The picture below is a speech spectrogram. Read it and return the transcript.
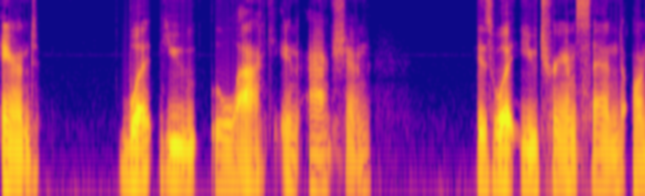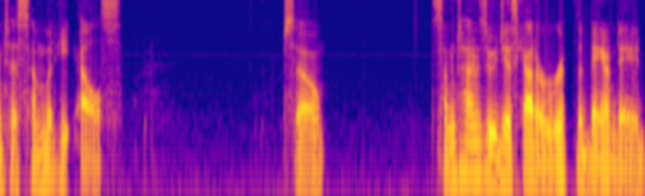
And what you lack in action is what you transcend onto somebody else. So, sometimes we just got to rip the band aid.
